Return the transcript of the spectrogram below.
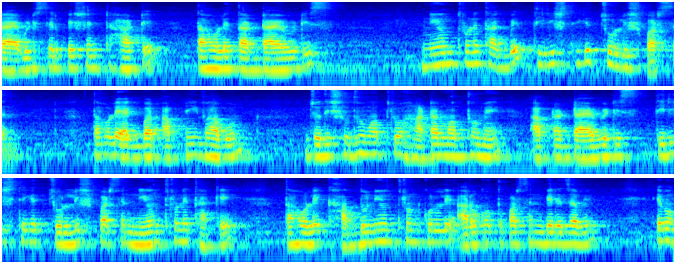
ডায়াবেটিসের পেশেন্ট হাঁটে, তাহলে তার ডায়াবেটিস নিয়ন্ত্রণে থাকবে তিরিশ থেকে চল্লিশ পার্সেন্ট। তাহলে একবার আপনিই ভাবুন, যদি শুধুমাত্র হাঁটার মাধ্যমে আপনার ডায়াবেটিস তিরিশ থেকে চল্লিশ পার্সেন্ট নিয়ন্ত্রণে থাকে, তাহলে খাদ্য নিয়ন্ত্রণ করলে আরও কত পার্সেন্ট বেড়ে যাবে? এবং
